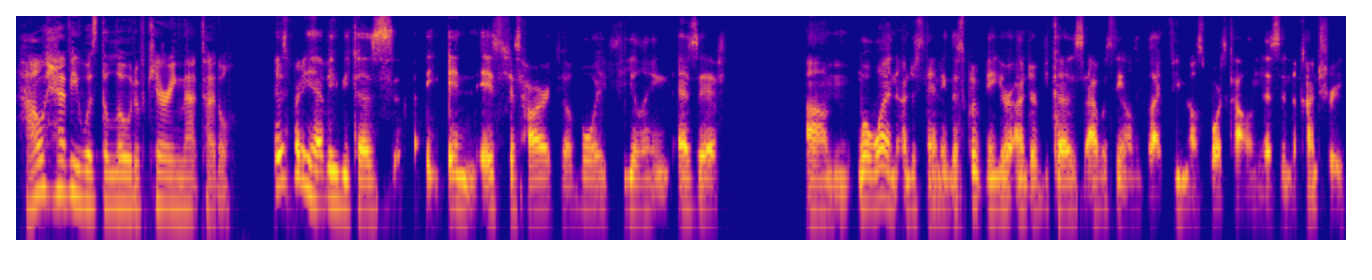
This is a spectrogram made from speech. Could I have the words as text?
How heavy was the load of carrying that title? It's pretty heavy because and it's just hard to avoid feeling as if, um, well, one, understanding the scrutiny you're under because I was the only black female sports columnist in the country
